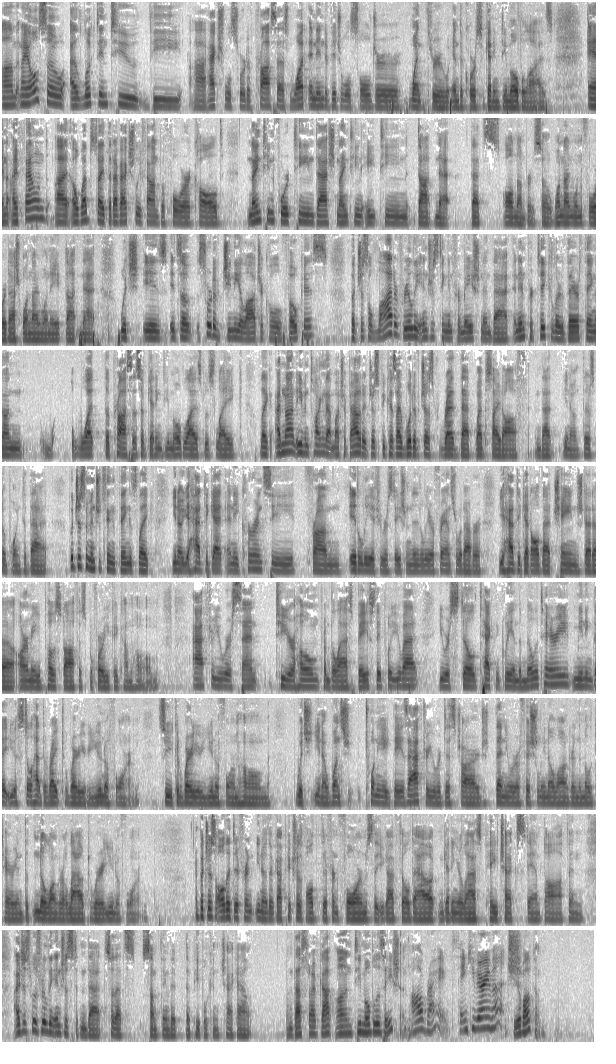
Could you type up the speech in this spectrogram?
Um, and I also I looked into the uh, actual sort of process, what an individual soldier went through in the course of getting demobilized, and I found uh, a website that I've actually found before called 1914-1918.net. That's all numbers, so 1914-1918.net, which is it's a sort of genealogical focus, but just a lot of really interesting information in that, and in particular their thing on what the process of getting demobilized was like. Like, I'm not even talking that much about it just because I would have just read that website off, and that, you know, there's no point to that. But just some interesting things like, you know, you had to get any currency from Italy if you were stationed in Italy or France or whatever. You had to get all that changed at a army post office before you could come home. After you were sent to your home from the last base they put you at, you were still technically in the military, meaning that you still had the right to wear your uniform. So you could wear your uniform home which you know once 28 days after you were discharged then you were officially no longer in the military and th- no longer allowed to wear a uniform but just all the different you know they've got pictures of all the different forms that you got filled out and getting your last paycheck stamped off and i just was really interested in that so that's something that, that people can check out and that's what i've got on demobilization All right. Thank you very much. you're welcome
